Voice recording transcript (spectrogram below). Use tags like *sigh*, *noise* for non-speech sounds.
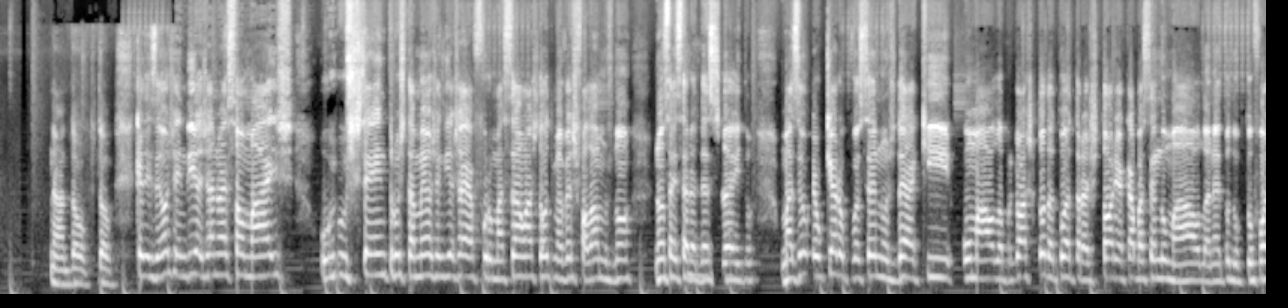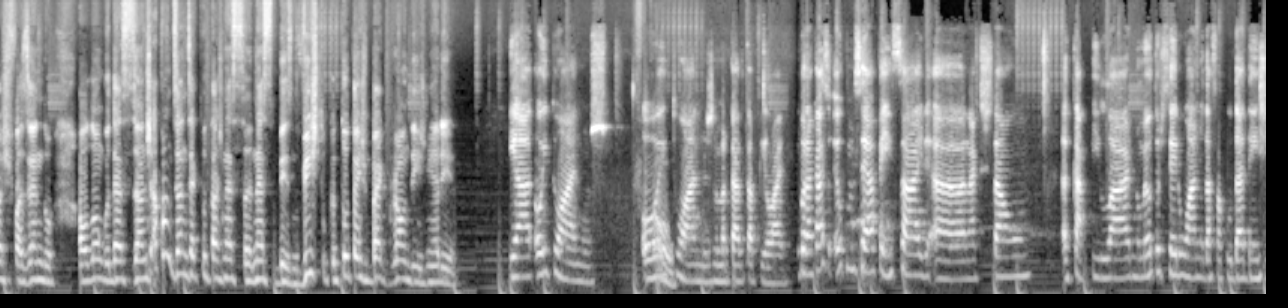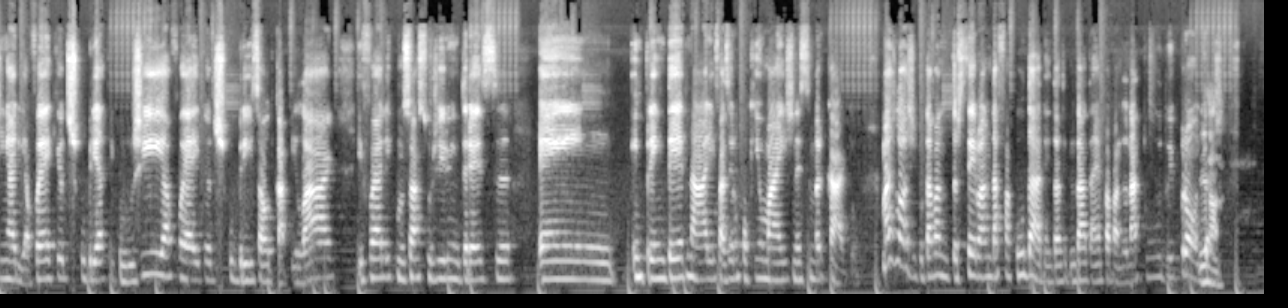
Não, dope, dope. Quer dizer, hoje em dia já não é só mais os centros também hoje em dia já é a formação. Acho que da última vez falamos, não, não sei se era desse jeito, mas eu, eu quero que você nos dê aqui uma aula, porque eu acho que toda a tua trajetória acaba sendo uma aula, né? Tudo o que tu foste fazendo ao longo desses anos. Há quantos anos é que tu estás nesse, nesse business? Visto que tu tens background de engenharia. E há oito anos. Oito oh. anos no mercado capilar. Por acaso, eu comecei a pensar uh, na questão capilar no meu terceiro ano da faculdade de engenharia. Foi aí que eu descobri a tricologia, foi aí que eu descobri saúde capilar e foi ali que começou a surgir o interesse em empreender na área e fazer um pouquinho mais nesse mercado. Mas lógico, estava no terceiro ano da faculdade, então tipo, não dá tempo para abandonar tudo e pronto. Yeah.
